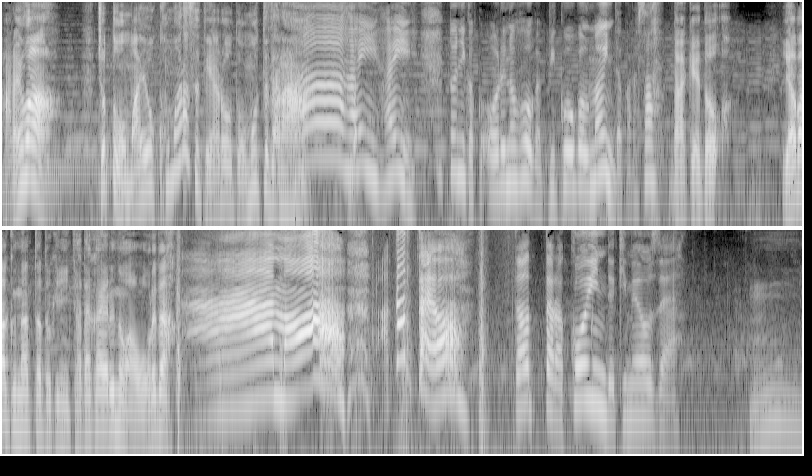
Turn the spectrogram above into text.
あれはちょっとお前を困らせてやろうと思ってたな。ああはいはい。とにかく俺の方が尾行がうまいんだからさ。だけどヤバくなった時に戦えるのは俺だ。あーもう分かったよ。だったらコインで決めようぜ。うーん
